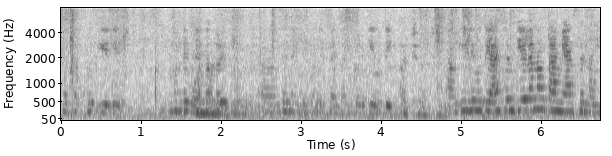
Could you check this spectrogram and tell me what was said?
स्वतः खुद गेले. मुंडे साहेबाकडे धनंजय मुंडे साहेबांकडे गेलते. अच्छा अच्छा. हा, गेले होते. असं गेला नव्हता आम्ही असं नाही.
